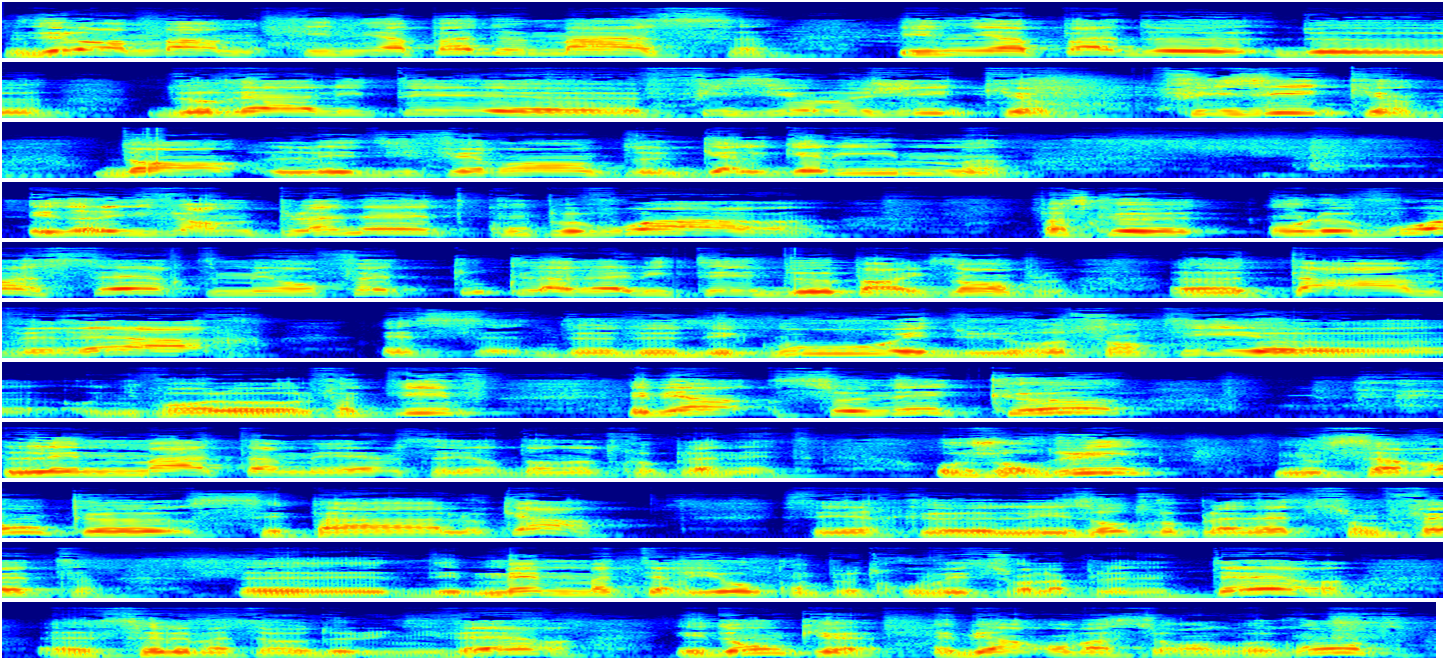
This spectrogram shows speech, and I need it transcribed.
Dit le Rambam, il n'y a pas de masse, il n'y a pas de, de, réalité euh, physiologique, physique, dans les différentes galgalim et dans les différentes planètes qu'on peut voir. Parce que on le voit certes, mais en fait toute la réalité de, par exemple, euh, Vereach, de, de, des goûts et du ressenti euh, au niveau olfactif, eh bien, ce n'est que les mataméem, c'est-à-dire dans notre planète. Aujourd'hui, nous savons que c'est pas le cas. C'est-à-dire que les autres planètes sont faites euh, des mêmes matériaux qu'on peut trouver sur la planète Terre, euh, c'est les matériaux de l'univers, et donc, eh bien, on va se rendre compte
